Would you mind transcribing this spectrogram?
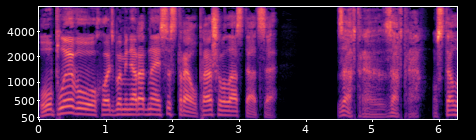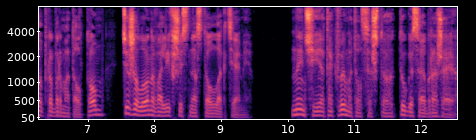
Уплыву, хоть бы меня родная сестра упрашивала остаться. Завтра, завтра, — устало пробормотал Том, тяжело навалившись на стол локтями. Нынче я так вымотался, что туго соображаю.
